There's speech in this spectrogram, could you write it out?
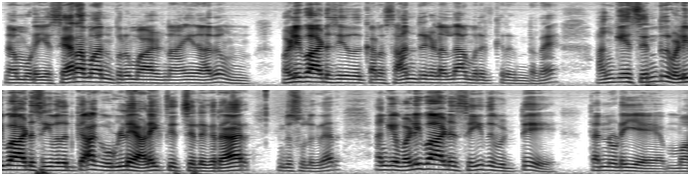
நம்முடைய சேரமான் பெருமாள் நாயனாரும் வழிபாடு செய்வதற்கான சான்றுகள் எல்லாம் இருக்கின்றன. அங்கே சென்று வழிபாடு செய்வதற்காக உள்ளே அழைத்துச் செல்கிறார் என்று சொல்லுகிறார் அங்கே வழிபாடு செய்துவிட்டு தன்னுடைய மா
